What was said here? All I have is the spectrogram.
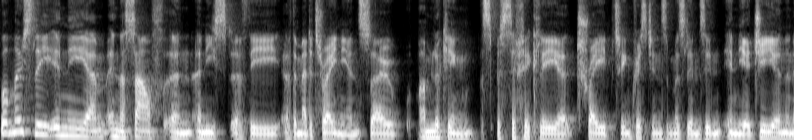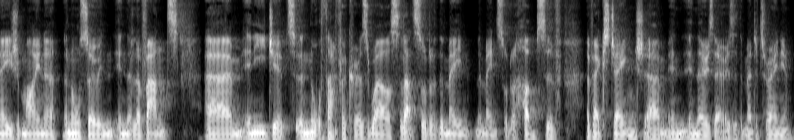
Well, mostly in the um, in the south and, and east of the of the Mediterranean. So I'm looking specifically at trade between Christians and Muslims in, in the Aegean and Asia Minor, and also in, in the Levant, um, in Egypt and North Africa as well. So that's sort of the main the main sort of hubs of of exchange um, in in those areas of the Mediterranean.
